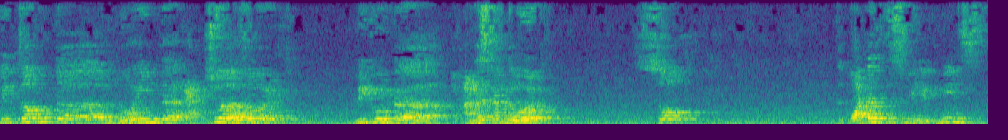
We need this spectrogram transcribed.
Without uh, knowing the actual alphabet, we could uh, understand the word. So, what does this mean? It means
